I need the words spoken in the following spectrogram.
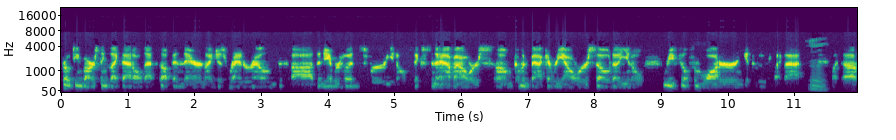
protein bars, things like that, all that stuff in there. And I just ran around, uh, the neighborhoods for, you know, six and a half hours, um, coming back every hour or so to, you know, refill some water and get the food like that. Mm. But, uh,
